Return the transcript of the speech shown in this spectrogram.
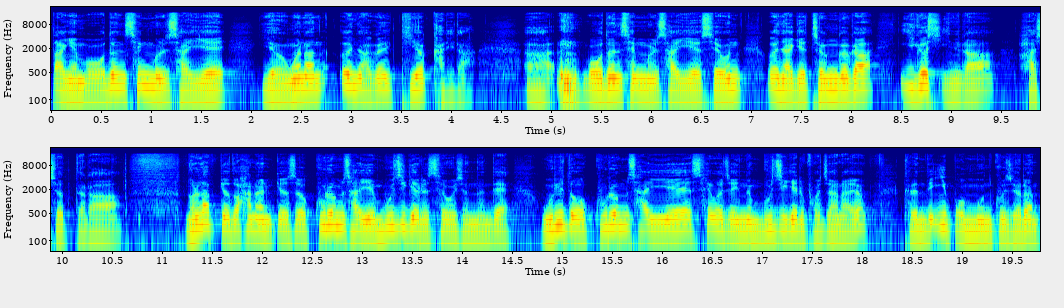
땅의 모든 생물 사이에 영원한 언약을 기억하리라. 아, 모든 생물 사이에 세운 언약의 증거가 이것이니라 하셨더라. 놀랍게도 하나님께서 구름 사이에 무지개를 세우셨는데 우리도 구름 사이에 세워져 있는 무지개를 보잖아요. 그런데 이 본문 구절은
